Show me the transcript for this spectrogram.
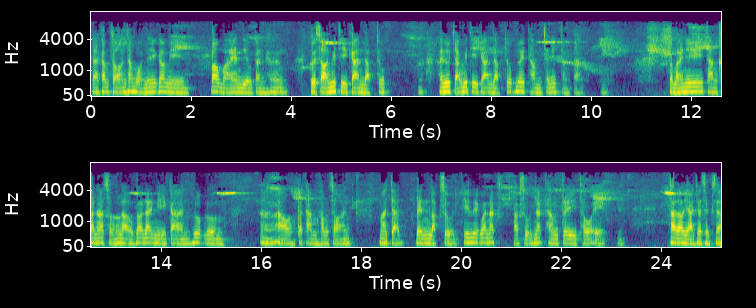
แต่คำสอนทั้งหมดนี้ก็มีเป้าหมายอันเดียวกัน คือสอนวิธีการดับทุกข์ให้รู้จักวิธีการดับทุกข์ด้วยธรรมชนิดต่างๆ สมัยนี้ทางคณะสงฆ์เราก็ได้มีการรวบรวมเอาพระธรรมคำสอนมาจัดเป็นหลักสูตรที่เรียกว่านักหลักสูตรนักธรรมตรีโทเอกถ้าเราอยากจะศึกษา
